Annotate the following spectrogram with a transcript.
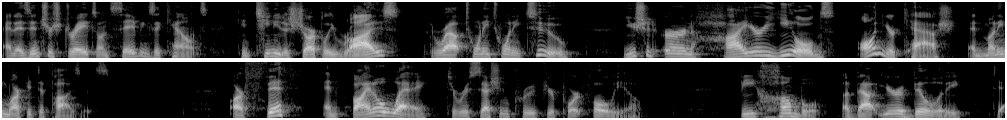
And as interest rates on savings accounts continue to sharply rise throughout 2022, you should earn higher yields on your cash and money market deposits. Our fifth and final way to recession proof your portfolio be humble about your ability to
